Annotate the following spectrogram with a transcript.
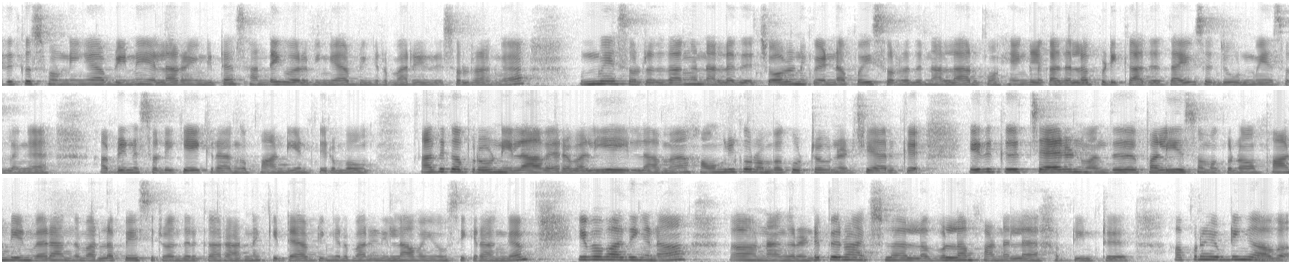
எதுக்கு சொன்னீங்க? அப்படின்னு எல்லாரும் என்கிட்ட சண்டைக்கு வருவீங்க அப்படிங்கிற மாதிரி சொல்கிறாங்க உண்மையை சொல்கிறது தாங்க நல்லது. சோழனுக்கு என்ன போய் சொல்கிறது நல்லாயிருக்கும் எங்களுக்கு அதெல்லாம் பிடிக்காது. தயவு செஞ்சு உண்மையை சொல்லுங்கள் அப்படின்னு சொல்லி கேட்குறாங்க பாண்டியன் திரும்பவும். அதுக்கப்புறம் நிலா வேறு வழியே இல்லாமல் அவங்களுக்கும் ரொம்ப குற்ற உணர்ச்சியாக இருக்குது எதுக்கு சேரன் வந்து பழியை சுமக்கணும்? பாண்டியன் வேற அந்த மாதிரிலாம் பேசிட்டு வந்திருக்காரு அண்ணன்கிட்ட அப்படிங்கிற மாதிரி நிலாவை யோசிக்கிறாங்க. இப்போ பார்த்தீங்கன்னா நாங்கள் ரெண்டு பேரும் ஆக்சுவலாக லவ் எல்லாம் பண்ணலை அப்படின்ட்டு. அப்புறம் எப்படிங்க அவ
